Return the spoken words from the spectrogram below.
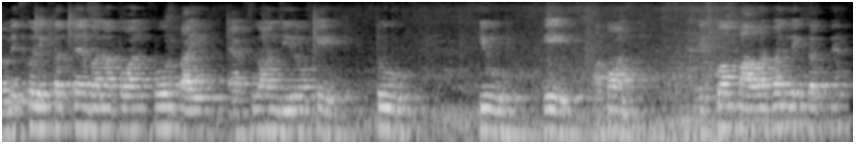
तो हम इसको लिख सकते हैं one upon four pi epsilon zero के टू क्यू ए अपॉन। इसको हम पावर वन लिख सकते हैं।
